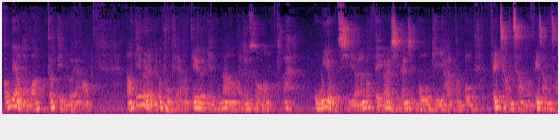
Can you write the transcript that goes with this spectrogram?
公料两王都顶了哈。然后第二个人这个普遍啊，第二个严娜哦，他就说哦，哎，无有期了，那么得个时间是无期限哦，无非常长哦，非常长，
